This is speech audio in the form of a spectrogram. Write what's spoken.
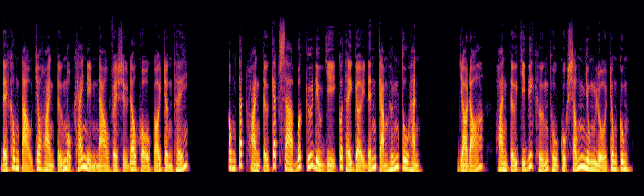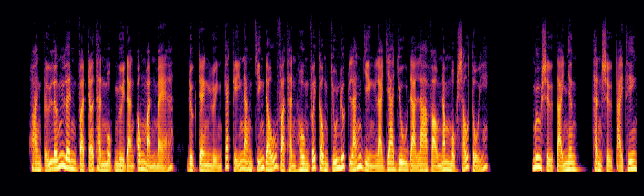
để không tạo cho hoàng tử một khái niệm nào về sự đau khổ cõi trần thế. Ông tách hoàng tử cách xa bất cứ điều gì có thể gợi đến cảm hứng tu hành. Do đó, hoàng tử chỉ biết hưởng thụ cuộc sống nhung lụa trong cung. Hoàng tử lớn lên và trở thành một người đàn ông mạnh mẽ, được rèn luyện các kỹ năng chiến đấu và thành hôn với công chúa nước láng giềng là Gia Du Đà La vào năm 16 tuổi. Mưu sự tại nhân, thành sự tại thiên.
